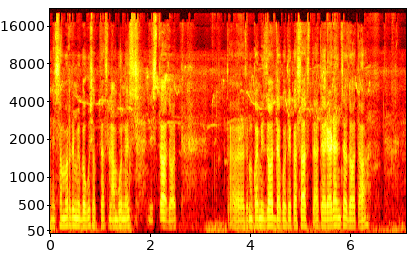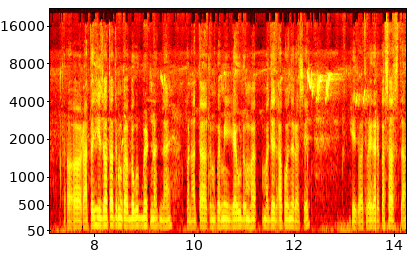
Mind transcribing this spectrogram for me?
आणि समोर तुम्ही बघू शकतास लांबूनच दिसता जॉत. तर तुमका मी जोत दाखवते कसा असता. तर रेड्यांचा जोत हा. तर आता ही जोता तुमका बघूक भेटणार नाही पण आता तुमका मी या व्हिडिओ म मध्ये दाखवणार असे की जोत वगैरे कसा असता.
